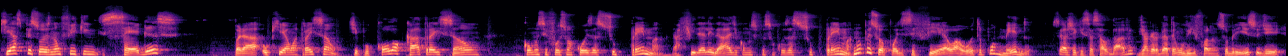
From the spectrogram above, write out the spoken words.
que as pessoas não fiquem cegas para o que é uma traição. Tipo, colocar a traição como se fosse uma coisa suprema, a fidelidade como se fosse uma coisa suprema. Uma pessoa pode ser fiel a outra por medo. Você acha que isso é saudável? Já gravei até um vídeo falando sobre isso, de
